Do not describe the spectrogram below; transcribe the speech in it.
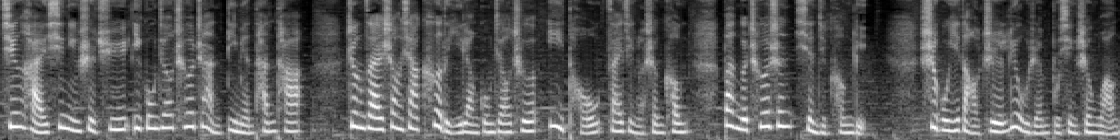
青海西宁市区一公交车站地面坍塌，正在上下客的一辆公交车一头栽进了深坑，半个车身陷进坑里。事故已导致六人不幸身亡。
